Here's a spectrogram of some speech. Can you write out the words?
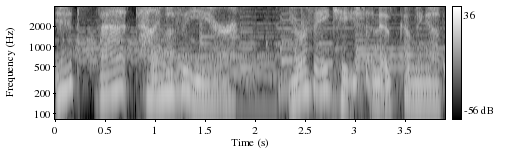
It's that time of the year. Your vacation is coming up.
